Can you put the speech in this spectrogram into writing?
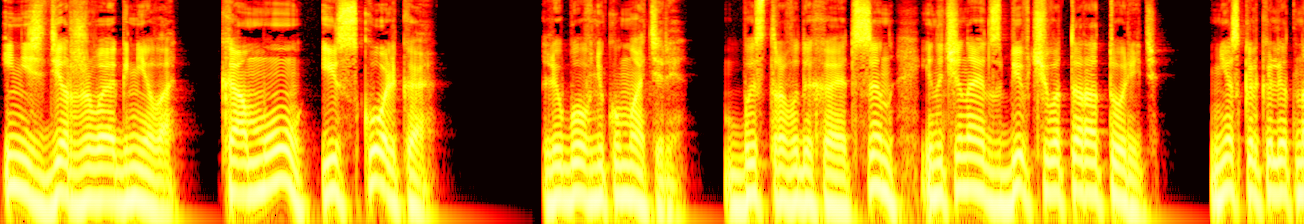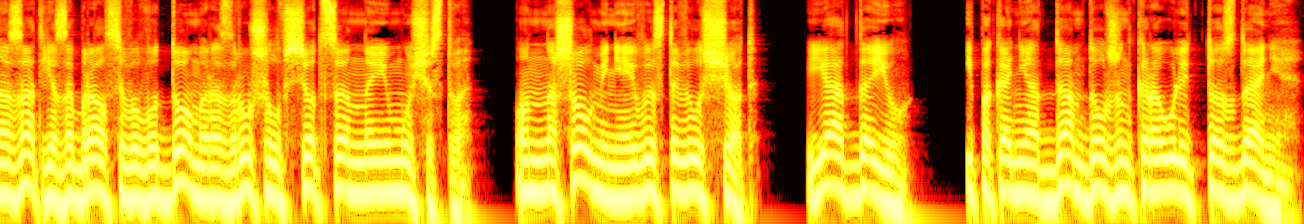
и не сдерживая гнева. Кому и сколько? Любовнику матери. Быстро выдыхает сын и начинает сбивчиво тараторить. Несколько лет назад я забрался в его дом и разрушил все ценное имущество. Он нашел меня и выставил счет. Я отдаю. И пока не отдам, должен караулить то здание.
